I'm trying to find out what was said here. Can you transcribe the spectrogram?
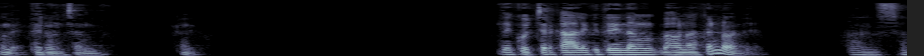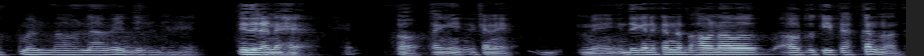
හොඳයි, පෙරවන්. හරි. දැන් කොච්චර විතර ඉඳන් භාවනා කරනවද? සක්මන් භාවනාවේ යෙදෙන්නේ නැහැ. යෙදෙලා නැහැ. ඔව්. දැන් ඒ කියන්නේ මේ ඉඳගෙන කරන භාවනාව අවුරුදු කීපයක් කරනවද?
